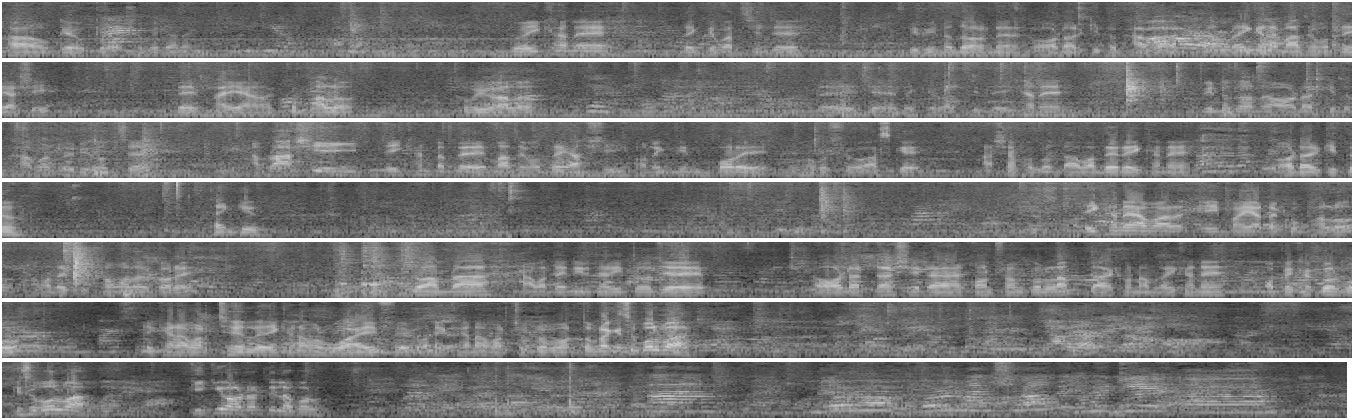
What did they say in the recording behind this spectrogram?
হ্যাঁ ওকে ওকে অসুবিধা নেই। তো এইখানে দেখতে পাচ্ছি যে বিভিন্ন ধরনের অর্ডারকৃত খাবার। আমরা এখানে মাঝে মধ্যেই আসি। তো ভাই খুব ভালো খুবই ভালো। তো এই যে দেখতে পাচ্ছি যে এইখানে বিভিন্ন ধরনের অর্ডার কিন্তু খাবার তৈরি হচ্ছে। আমরা আসি এই, এইখানটাতে, মাঝে মধ্যেই আসি। অনেক দিন পরে অবশ্য আজকে আসা হলো, তা আমাদের এইখানে অর্ডার কিন্তু। থ্যাংক ইউ এইখানে আমার এই ভাইয়াটা খুব ভালো, আমাদের খুব সমাধান করে। তো আমরা, আমাদের নির্ধারিত যে অর্ডারটা সেটা কনফার্ম করলাম। তো এখন আমরা এখানে অপেক্ষা করব। এখানে আমার ছেলে, এখানে আমার ওয়াইফ এবং এখানে আমার ছোট বোন। তোমরা কিছু বলবা? হ্যাঁ? কিছু বলবা? কি কি অর্ডার দিলা বলো?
